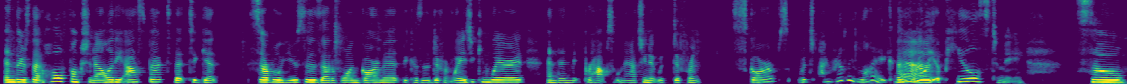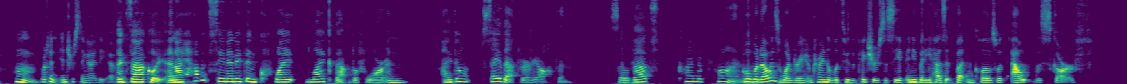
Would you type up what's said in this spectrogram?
And there's that whole functionality aspect that to get several uses out of one garment because of the different ways you can wear it, and then ma- perhaps matching it with different scarves, which I really like. That Yeah. really appeals to me. So, hmm. What an interesting idea. Exactly. And I haven't seen anything quite like that before. And I don't say that very often. So that's kind of fun. Well, what I was wondering, I'm trying to look through the pictures to see if anybody has it button closed without the scarf.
